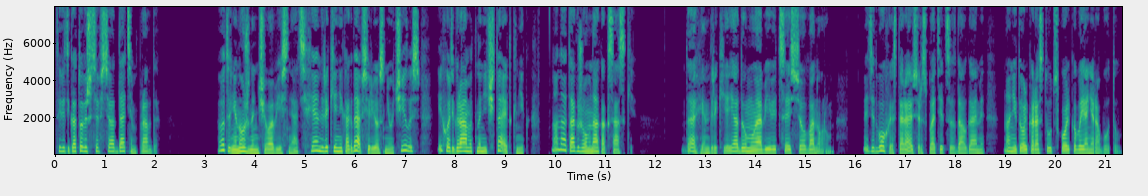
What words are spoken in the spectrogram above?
Ты ведь готовишься все отдать им, правда? Вот и не нужно ничего объяснять. Хенрике никогда всерьез не училась и хоть грамотно не читает книг, но она так же умна, как Саски. Да, Хендрике, я думаю объявить сессию Ванорум. Видит Бог, я стараюсь расплатиться с долгами, но не только растут, сколько бы я ни работал.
